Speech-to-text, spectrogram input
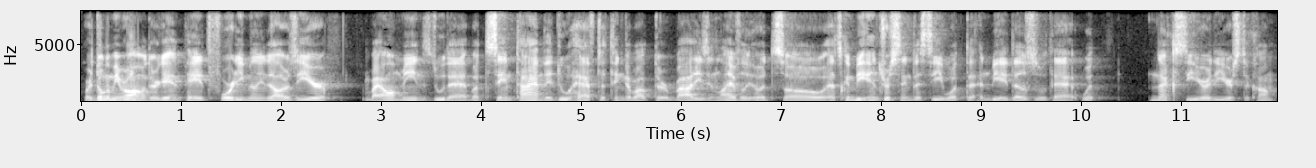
Where don't get me wrong, they're getting paid forty million dollars a year. By all means, do that. But at the same time, they do have to think about their bodies and livelihood. So it's gonna be interesting to see what the NBA does with that with next year, the years to come.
